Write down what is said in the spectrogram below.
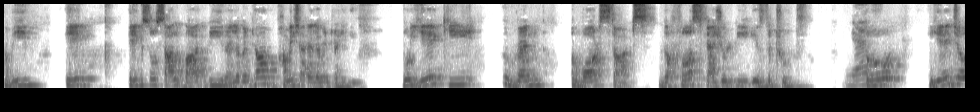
अभी एक एक सौ साल बाद भी रेलेवेंट है और हमेशा रेलेवेंट रहेगी। वो ये कि when war starts the first casualty is the truth तो ये जो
